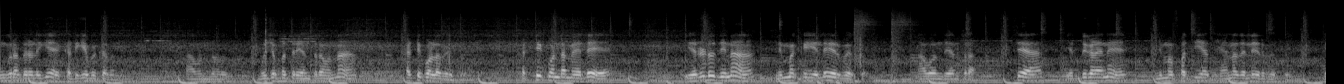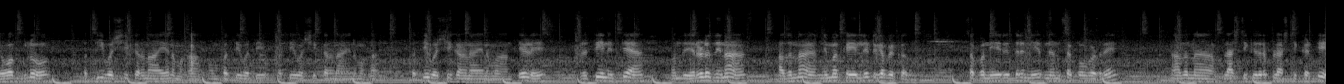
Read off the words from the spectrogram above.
ಉಂಗುರ ಬೆರಳಿಗೆ ಕಟ್ಟಿಗೆ ಅದನ್ನು ಆ ಒಂದು ಭುಜಪತ್ರೆ ಯಂತ್ರವನ್ನು ಕಟ್ಟಿಕೊಳ್ಳಬೇಕು. ಕಟ್ಟಿಕೊಂಡ ಮೇಲೆ ಎರಡು ದಿನ ನಿಮ್ಮ ಕೈಯಲ್ಲೇ ಇರಬೇಕು. ಆ ಒಂದು ಯಂತ್ರ. ಮತ್ತೆ ಎದ್ದುಗಳೇ ನಿಮ್ಮ ಪತಿಯ ಧ್ಯಾನದಲ್ಲೇ ಇರಬೇಕು. ಯಾವಾಗಲೂ ಪತಿ ವಶೀಕರಣಾಯ ನಮಃ. ಓಂ ಪತಿ ಪತಿ ವಶೀಕರಣಾಯ ನಮಃ. ಪತಿ ವಶೀಕರಣಾಯ ನಮಃ ಅಂತೇಳಿ ಪ್ರತಿನಿತ್ಯ ಒಂದು ಎರಡು ದಿನ ಅದನ್ನು ನಿಮ್ಮ ಕೈಯಲ್ಲಿ ಇಟ್ಕೋಬೇಕು ಸ್ವಲ್ಪ ನೀರಿದ್ದರೆ ನೀರು ನೆನೆಸಕ್ಕೆ ಹೋಗ್ಬೇಡ್ರಿ. ಅದನ್ನು ಪ್ಲಾಸ್ಟಿಕ್ ಇದ್ದರೆ ಪ್ಲಾಸ್ಟಿಕ್ ಕಟ್ಟಿ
